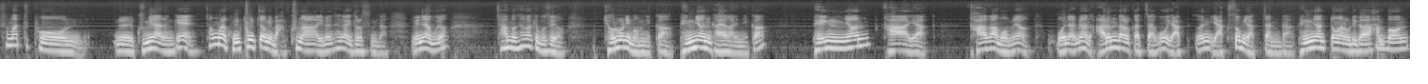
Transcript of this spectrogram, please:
스마트폰을 구매하는 게 정말 공통점이 많구나 이런 생각이 들었습니다. 왜냐고요? 자, 한번 생각해 보세요. 결혼이 뭡니까? 100년 가약 아닙니까? 100년 가약. 가가 뭐면 뭐냐면 아름다울 가짜고 약은 약속 약자입니다. 100년 동안 우리가 한번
